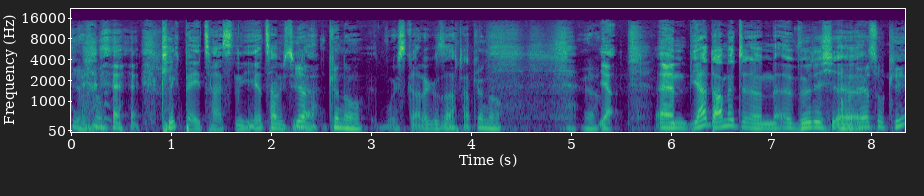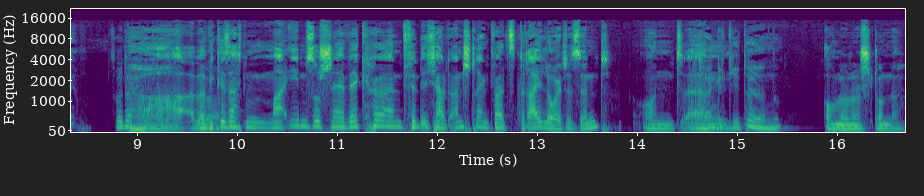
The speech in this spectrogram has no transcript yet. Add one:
Ja, Clickbaits heißen die. Jetzt habe ich es ja, wieder, genau, wo ich es gerade gesagt habe. genau. Ja. Ja, ähm, ja, damit ähm, würde ich. Aber Äh, der ist okay? So ja, aber wie Oder- gesagt, mal eben so schnell weghören, finde ich halt anstrengend, weil es drei Leute sind und Wie lange ähm, geht der denn? Ne? auch nur eine Stunde.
